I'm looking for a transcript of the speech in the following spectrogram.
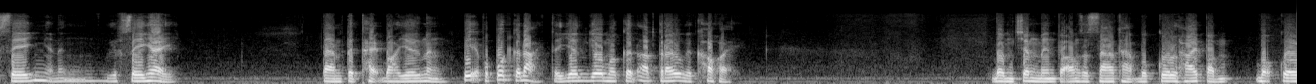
ផ្សេងអាហ្នឹងវាផ្សេងហើយតាមទឹកថែរបស់យើងហ្នឹងពាក្យពុទ្ធក៏ដោយតែយើងយកមកគិតអត់ត្រូវវាខុសហើយ បើមិនចឹងមិនព្រះអង្គសរសើរថាបុគ្គលហើយបុគ្គល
